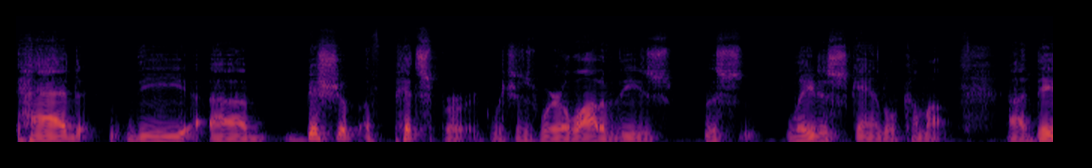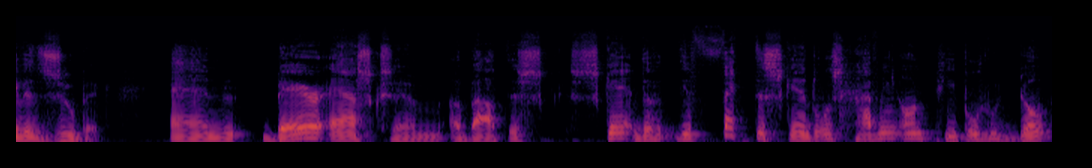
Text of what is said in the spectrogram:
had the uh, Bishop of Pittsburgh, which is where a lot of these this latest scandal come up, uh, David Zubik, and Baier asks him about this scan- the, the effect the scandal is having on people who don't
